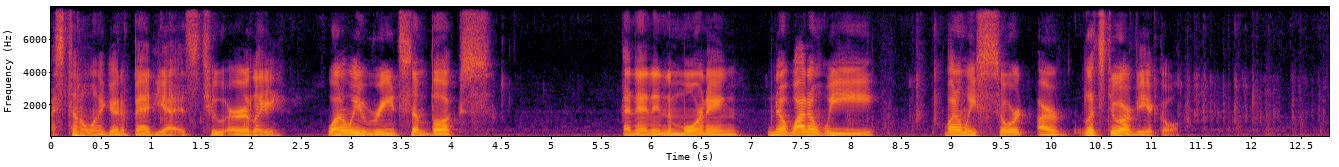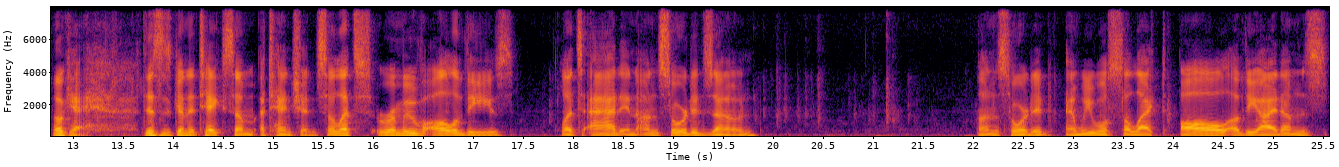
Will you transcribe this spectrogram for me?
I still don't want to go to bed yet. It's too early. Why don't we read some books? And then in the morning, no, why don't we why don't we sort our let's do our vehicle. Okay. This is going to take some attention. So let's remove all of these. Let's add an unsorted zone. Unsorted. And we will select all of the items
